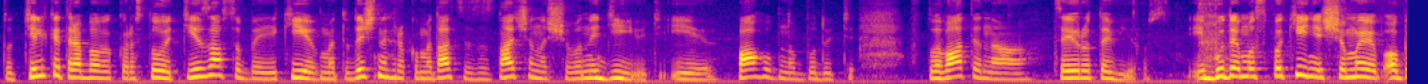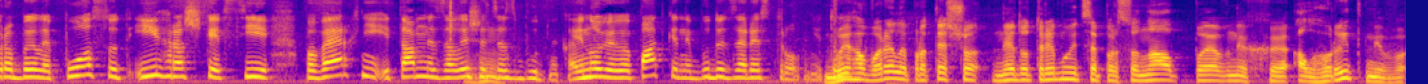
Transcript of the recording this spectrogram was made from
то тільки треба використовувати ті засоби, які в методичних рекомендаціях зазначено, що вони діють і пагубно будуть впливати на цей ротавірус. І будемо спокійні, що ми обробили посуд, іграшки, всі поверхні, і там не залишиться збудника. І нові випадки не будуть зареєстровані. Ви говорили про те, що не дотримується персонал певних е, алгоритмів е,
